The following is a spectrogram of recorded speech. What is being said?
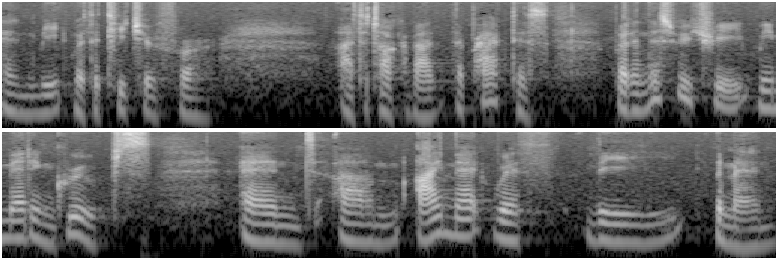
and meet with a teacher for uh, to talk about their practice. But in this retreat, we met in groups, and um, I met with the the men,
